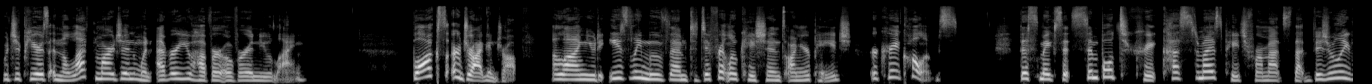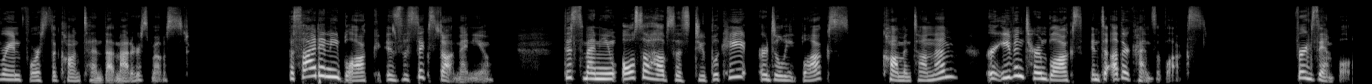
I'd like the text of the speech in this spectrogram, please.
which appears in the left margin whenever you hover over a new line. Blocks are drag and drop, allowing you to easily move them to different locations on your page or create columns. This makes it simple to create customized page formats that visually reinforce the content that matters most. Beside any block is the six dot menu. This menu also helps us duplicate or delete blocks, comment on them, or even turn blocks into other kinds of blocks. For example,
